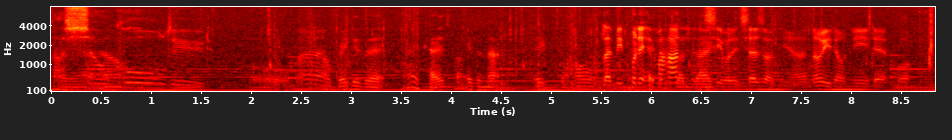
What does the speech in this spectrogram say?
That's yeah, so no. cool, dude. Oh man. How big is it? Okay, it's not even that big. The whole. Let me put it in my hand and see what it says on you. I know you don't need it, but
